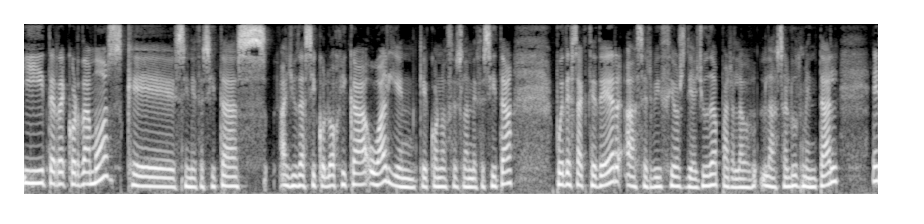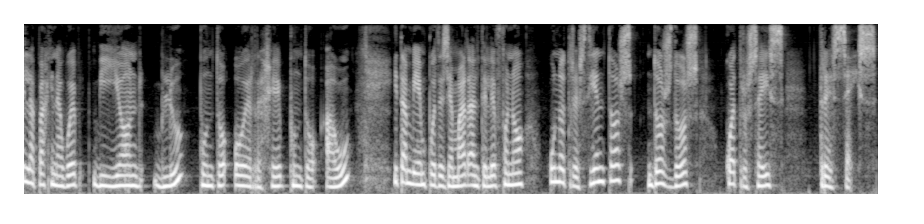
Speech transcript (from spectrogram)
Y te recordamos que si necesitas ayuda psicológica o alguien que conoces la necesita, puedes acceder a servicios de ayuda para la, salud mental en la página web beyondblue.org.au y también puedes llamar al teléfono 1 300 22 4636.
